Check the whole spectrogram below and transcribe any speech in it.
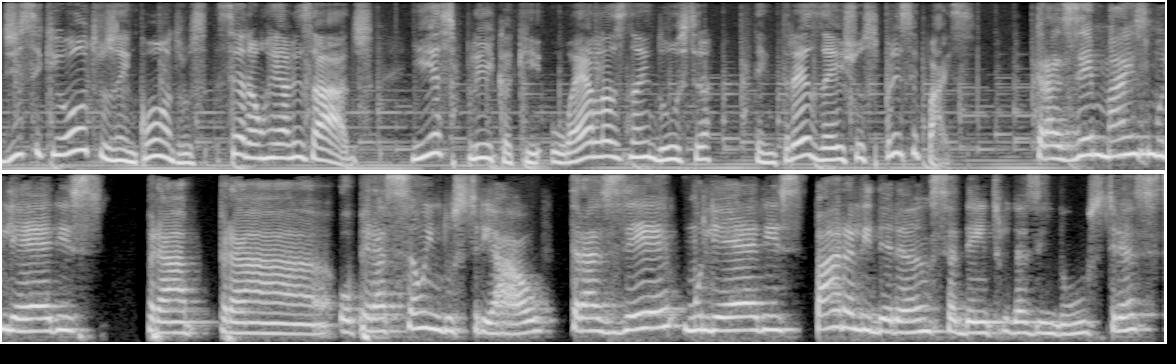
disse que outros encontros serão realizados e explica que o Elas na Indústria tem três eixos principais. Trazer mais mulheres para operação industrial, trazer mulheres para a liderança dentro das indústrias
